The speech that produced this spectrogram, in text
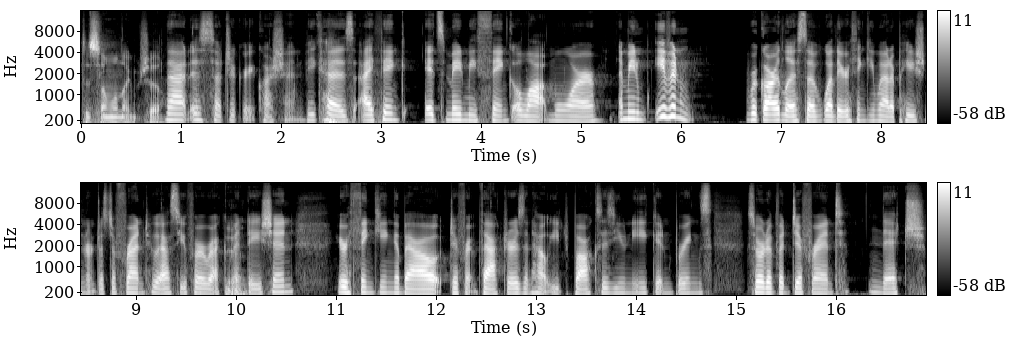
to someone like Michelle? That is such a great question because I think it's made me think a lot more. I mean, even regardless of whether you're thinking about a patient or just a friend who asks you for a recommendation, yeah. you're thinking about different factors and how each box is unique and brings sort of a different niche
